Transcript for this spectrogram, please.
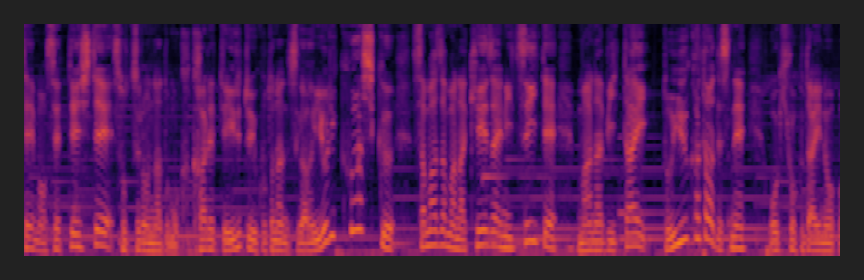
テーマを設定して卒論なども書かれているということなんですがより詳しくさまざまな経済について学びたいという方はですね沖国大の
